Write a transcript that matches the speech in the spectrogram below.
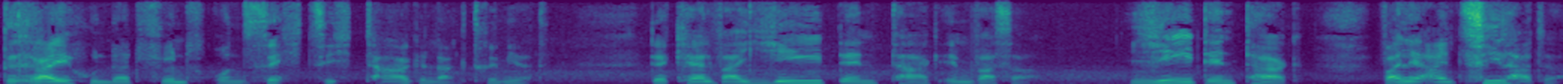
365 Tage lang trainiert. Der Kerl war jeden Tag im Wasser. Jeden Tag, weil er ein Ziel hatte.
